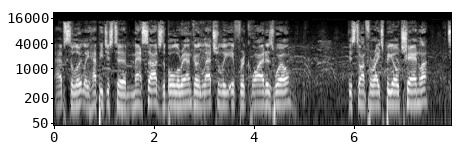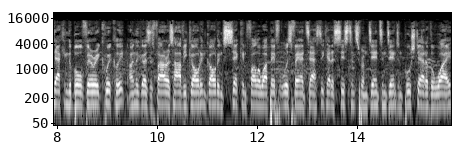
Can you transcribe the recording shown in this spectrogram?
Absolutely. Happy just to massage the ball around, go laterally if required as well. This time for HBL Chandler. Attacking the ball very quickly. Only goes as far as Harvey Golding. Golding's second follow up effort was fantastic. Had assistance from Denton. Denton pushed out of the way.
